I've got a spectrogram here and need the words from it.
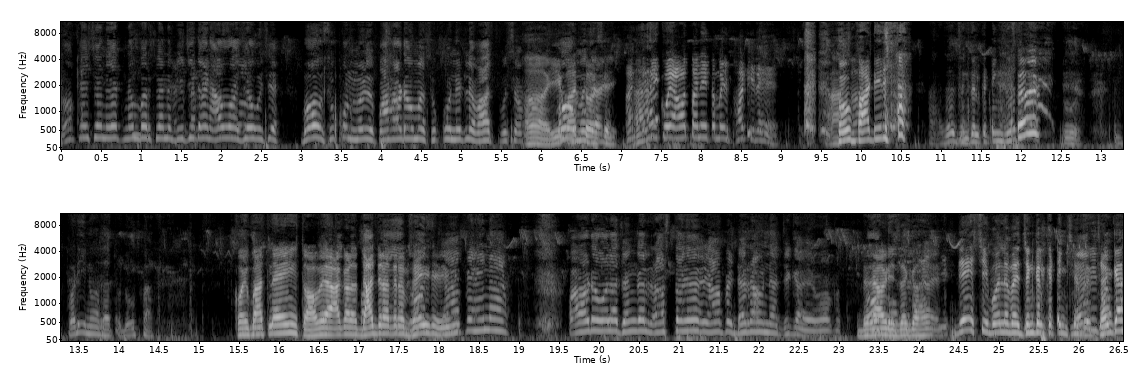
લોકેશન એક નંબર છે અને બીજી દાણ આવવા જેવું છે. બહુ સુકૂન મળ્યું. પહાડોમાં સુકૂન એટલે વાત પૂછો. હા એ વાત તો છે. અને કોઈ આવતા નહીં તમારી ફાટી રહે. બહુ ફાટી રહ્યા હા, જંગલ કટિંગ પડી નો જતો ડોફા. કોઈ વાત નહીં તો હવે આગળ દાદરા તરફ જાય છે પહાડો વાળા જંગલ રાસ્તા હે યહાં પે ડરાવના જગહ હે ડરાવની જગહ હે. દેશી બોલે ભાઈ જંગલ કટિંગ છે જંગલ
